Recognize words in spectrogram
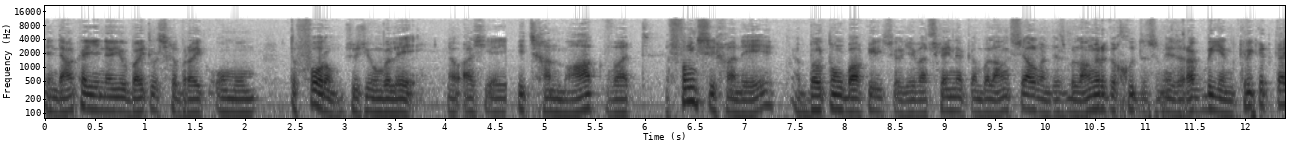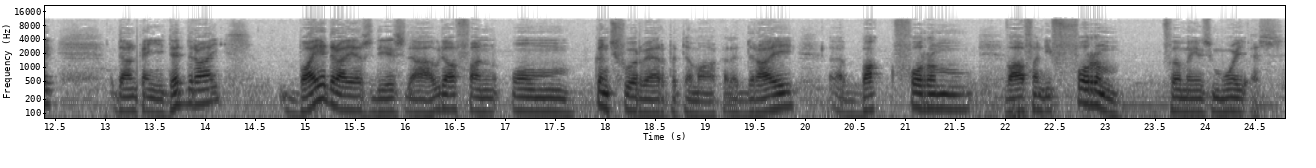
En dan kan jy nou jou buitels gebruik om hom te vorm soos jy hom wil hê. Nou as jy iets gaan maak wat funksie gaan hê, 'n biltongbakkie, sal jy waarskynlik in belang stel want dis belangrike goed as mense rugby en cricket kyk, dan kan jy dit draai. Baie draaiers deesdae hou daarvan om kunsvoorwerpe te maak. Hulle draai 'n bakvorm waarvan die vorm vir mens mooi is.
